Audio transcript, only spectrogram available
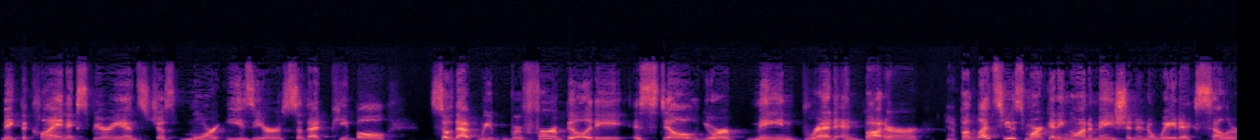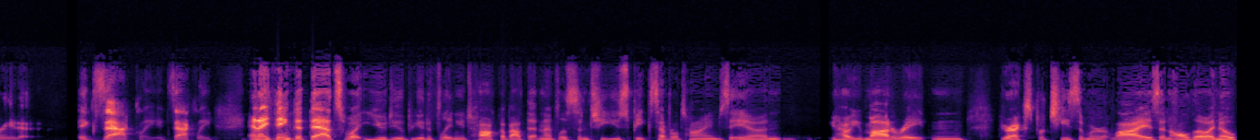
make the client experience just more easier so that people so that we referability is still your main bread and butter yep. but let's use marketing automation in a way to accelerate it exactly exactly and i think that that's what you do beautifully and you talk about that and i've listened to you speak several times and how you moderate and your expertise and where it lies and although i know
